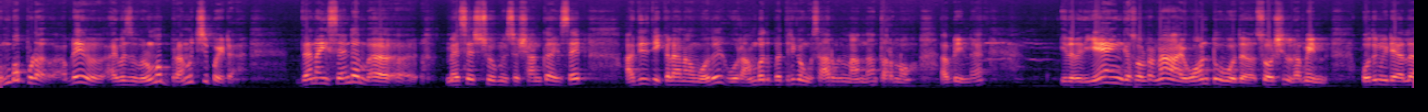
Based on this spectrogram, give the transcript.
ரொம்ப புல அப்படியே ஐ வாஸ் ரொம்ப பிரமிச்சு போயிட்டேன். Then I sent a message to mister Shankar I said Aditi கல்யாணம் போது ஒரு ஐம்பது பத்திரிக்கை உங்கள் சார்பில் நான் தான் தரணும் அப்படின்னு. இது ஏன் இங்கே சொல்கிறேன்னா I want to the social I mean பொது மீடியாவில்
